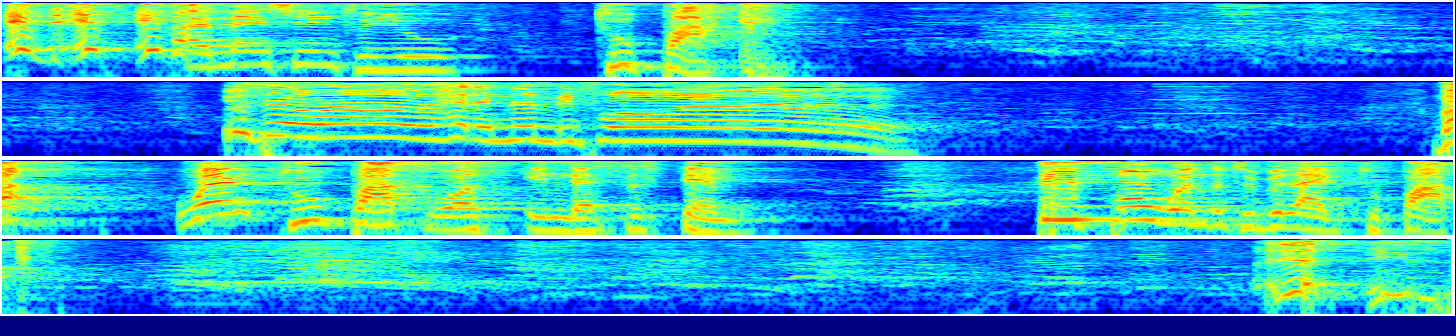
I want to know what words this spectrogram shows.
If, if, if I mention to you Tupac, you say, well, we had a name before. But when Tupac was in the system, people wanted to be like Tupac. Yeah, he's,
